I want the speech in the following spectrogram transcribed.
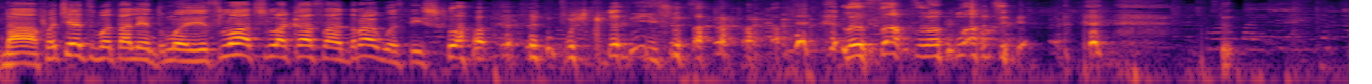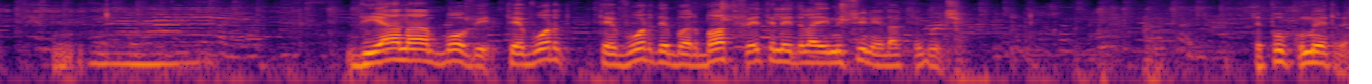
Da, faceți-vă talentul, mă, e luați și la casa dragostii și la pușcării și la... Lăsați-mă în pace. Diana Bovi, te vor, te vor de bărbat fetele de la emisiune dacă te duci. Te pup cu metre.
